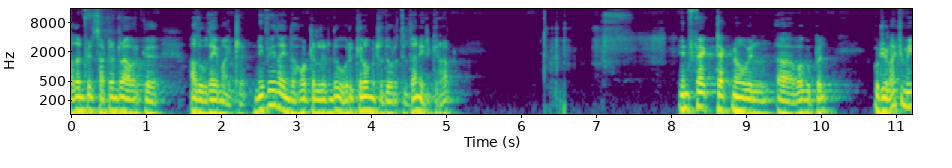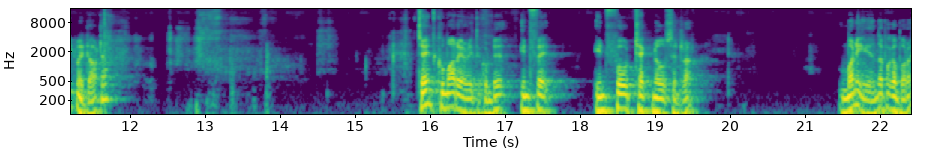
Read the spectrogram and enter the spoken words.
அதன் பின் சட்டென்று அவருக்கு அது உதயமாயிற்று. நிவேதா இந்த ஹோட்டலிலிருந்து ஒரு கிலோமீட்டர் தூரத்தில் தான் இருக்கிறார் இன்ஃபேக்ட் டெக்னோவில் வகுப்பில் would you like to meet my daughter? ஜெயந்த் குமாரை அழைத்துக்கொண்டு இன்ஃபே இன்ஃபோ டெக்னோ சென்றார். மணி எந்த பக்கம் போகிற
